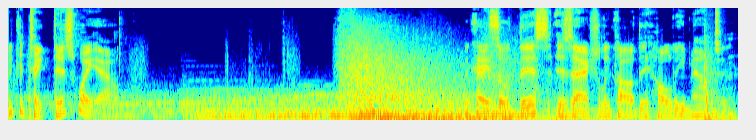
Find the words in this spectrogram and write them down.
We could take this way out. Okay, so this is actually called the Holy Mountain.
